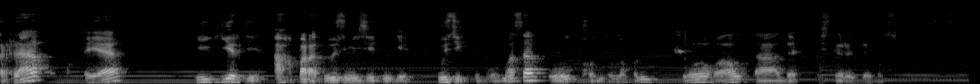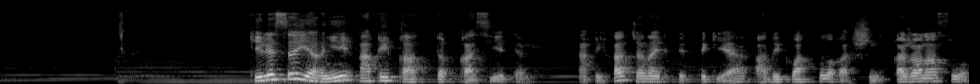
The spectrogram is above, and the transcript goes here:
Бірақ иә егер де ақпарат өз мезетінде өзекті болмаса ол құндылығын жоғалтады. Естеріңізде болсын. Келесі яғни ақиқаттық қасиеті. Ақиқат жаңа айтып кеттік иә адекваттылығы шындыққа жанасуы.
